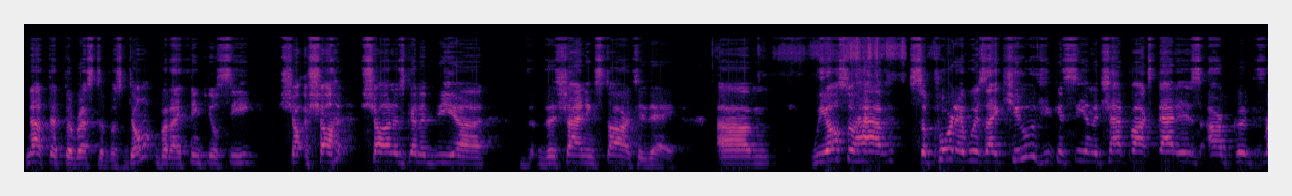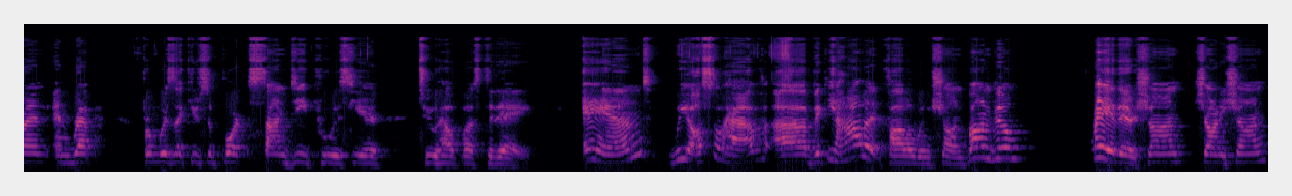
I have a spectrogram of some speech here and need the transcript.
Not that the rest of us don't, but I think you'll see Sean, Sean, Sean is going to be uh, the shining star today. Um, we also have support at WizIQ. If you can see in the chat box, that is our good friend and rep from WizIQ Support, Sandeep, who is here to help us today. And we also have uh, Vicki Hollett following Sean Banville. Hey there, Sean. Shawnee Sean.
